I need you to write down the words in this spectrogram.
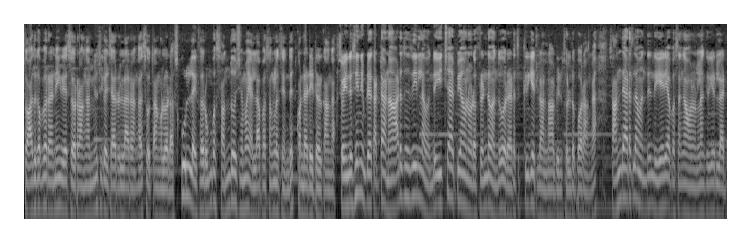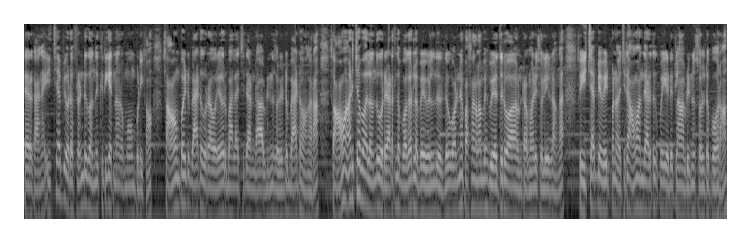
ஸோ அதுக்கப்புறம் ரன்னிங் ரேஸ் வர்றாங்க மியூசிக்கல் சேர் விளையாடுறாங்க. ஸோ தங்களோட ஸ்கூல் லைஃபை ரொம்ப சந்தோஷமாக எல்லா பசங்களும் சேர்ந்து கொண்டாடிட்டு இருக்காங்க. ஸோ இந்த சீன் இப்படியே கட்டானா அடுத்த சீனில் வந்து இச்சாப்பி அவனோட ஃப்ரெண்டை வந்து ஒரு இடத்துக்கு கிரிக்கெட் விளாடலாம் அப்படின்னு சொல்லிட்டு போகிறாங்க ஸோ அந்த இடத்துல வந்து இந்த ஏரியா பசங்க அவனெல்லாம் கிரிக்கெட் விளையாட்டே இருக்காங்க. இச்சாப்பியோட ஃப்ரெண்டுக்கு வந்து கிரிக்கெட்னா ரொம்பவும் பிடிக்கும். ஸோ அவன் போயிட்டு பேட் விடுற. ஒரே ஒரு பால் அப்படின்னு சொல்லிட்டு பேட் வாங்குறான். ஸோ அவன் அடித்த பால் வந்து ஒரு இடத்துல புதரில் போய் விழுந்துருது உடனே பசங்களாம் போய் எடுத்துருவான்ற மாதிரி சொல்லிடுறாங்க. ஸோ இச்சாப்பியை வெயிட் பண்ண வச்சுட்டு அவன் அந்த இடத்துக்கு போய் எடுக்கலாம் அப்படின்னு சொல்லிட்டு போகிறான்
